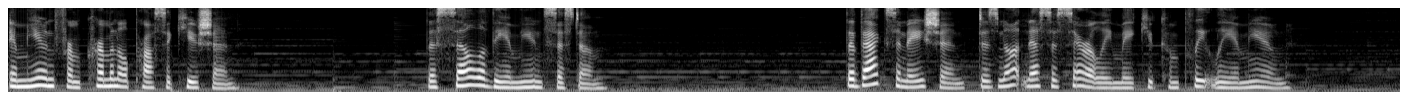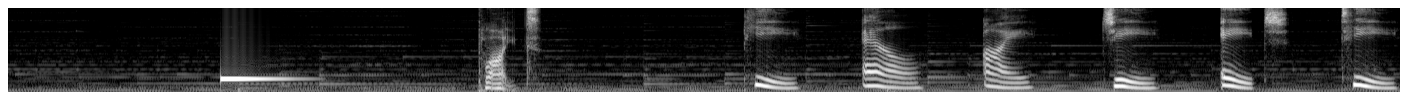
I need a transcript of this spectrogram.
Immune from criminal prosecution. The cell of the immune system. The vaccination does not necessarily make you completely immune. Plight P L I G H T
